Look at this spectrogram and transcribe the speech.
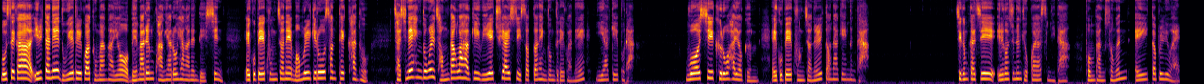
모세가 일단의 노예들과 도망하여 메마른 광야로 향하는 대신 애굽의 궁전에 머물기로 선택한 후 자신의 행동을 정당화하기 위해 취할 수 있었던 행동들에 관해 이야기해 보라. 무엇이 그로 하여금 애굽의 궁전을 떠나게 했는가? 지금까지 읽어주는 교과였습니다. 본 방송은 AWR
